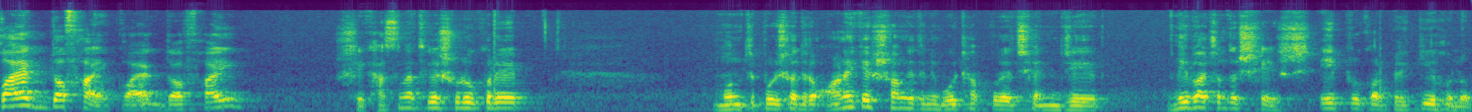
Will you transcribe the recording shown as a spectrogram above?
কয়েক দফায় কয়েক দফায় শেখ হাসিনা থেকে শুরু করে মন্ত্রিপরিষদের অনেকের সঙ্গে তিনি বৈঠক করেছেন যে নির্বাচন তো শেষ, এই প্রকল্পের কী হলো?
